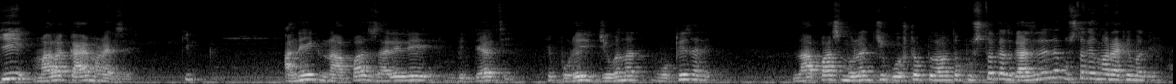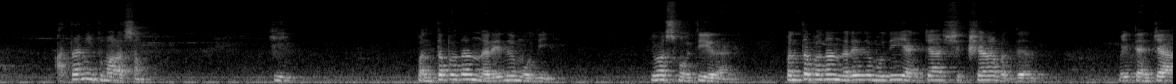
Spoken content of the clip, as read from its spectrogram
की मला काय म्हणायचं आहे की अनेक नापास झालेले विद्यार्थी हे पुढे जीवनात मोठे झाले. नापास मुलांची गोष्ट पुरावचं पुस्तकच गाजलेलं पुस्तक आहे मराठीमध्ये. आता मी तुम्हाला सांगतो की पंतप्रधान नरेंद्र मोदी किंवा स्मृती इराणी पंतप्रधान नरेंद्र मोदी यांच्या शिक्षणाबद्दल म्हणजे त्यांच्या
